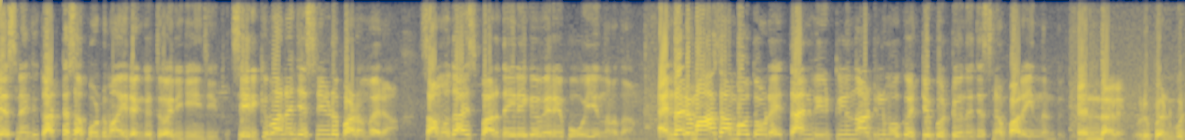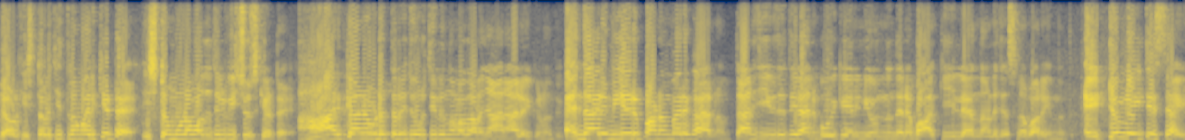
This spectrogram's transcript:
ജസ്നക്ക് കട്ട സപ്പോർട്ടുമായി രംഗത്ത് വരികയും ചെയ്തു. ശരിക്കും പറഞ്ഞാൽ ജസ്നയുടെ പടം വരാം. സമുദായ സ്പർദ്ധയിലേക്ക് വരെ പോയി എന്നുള്ളതാണ്. എന്തായാലും ആ സംഭവത്തോടെ താൻ വീട്ടിലും നാട്ടിലും ഒക്കെ ഒറ്റപ്പെട്ടു എന്ന് ജസ്ന പറയുന്നുണ്ട്. എന്തായാലും ഒരു പെൺകുട്ടി അവൾക്ക് ഇഷ്ടമുള്ള ചിത്രം വരയ്ക്കട്ടെ? ഇഷ്ടമുള്ള മതത്തിൽ വിശ്വസിക്കട്ടെ? ആർക്കാണ് ഇവിടെ ഇത്ര ചോർച്ചിരുന്നുള്ളതാണ് ഞാൻ ആലോചിക്കുന്നത്? എന്തായാലും ഈ ഒരു പടം വരെ കാരണം താൻ ജീവിതത്തിൽ അനുഭവിക്കാൻ ഇനി ഒന്നും തന്നെ ബാക്കിയില്ല എന്നാണ് ജസ്ന പറയുന്നത്. ഏറ്റവും ലേറ്റസ്റ്റ് ആയി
